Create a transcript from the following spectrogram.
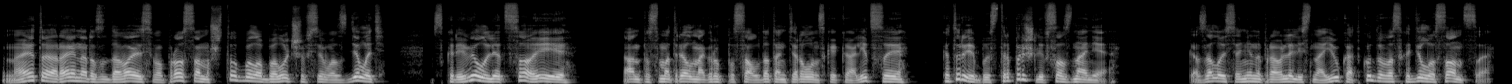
На это Райнер, задаваясь вопросом, что было бы лучше всего сделать, скривил лицо и он посмотрел на группу солдат антироландской коалиции, которые быстро пришли в сознание. Казалось, они направлялись на юг, откуда восходило солнце.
